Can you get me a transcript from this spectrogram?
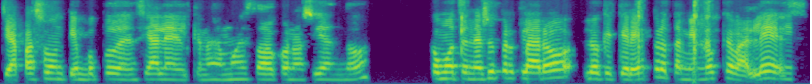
ya pasó un tiempo prudencial en el que nos hemos estado conociendo, como tener súper claro lo que querés, pero también lo que vales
